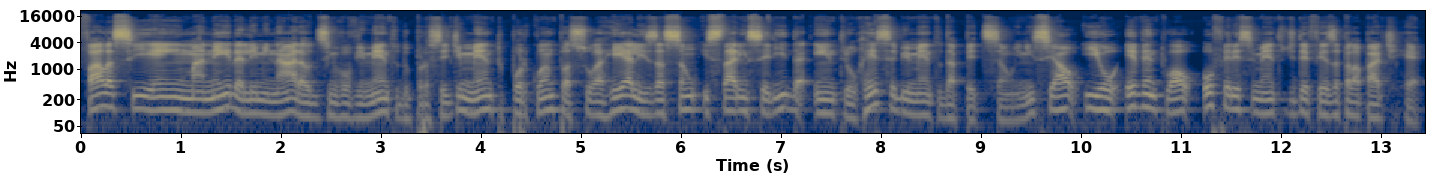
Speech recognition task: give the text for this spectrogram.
Fala-se em maneira liminar ao desenvolvimento do procedimento, porquanto a sua realização estar inserida entre o recebimento da petição inicial e o eventual oferecimento de defesa pela parte ré.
